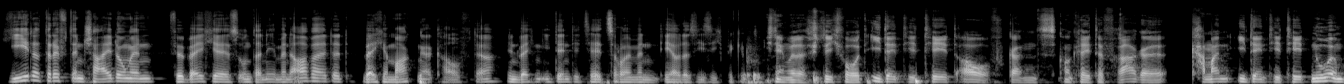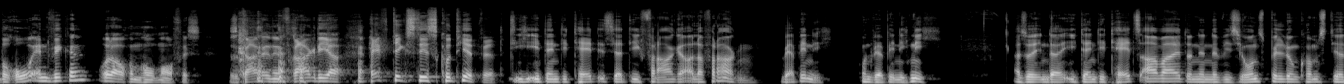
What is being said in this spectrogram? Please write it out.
jeder trifft Entscheidungen, für welches Unternehmen arbeitet, welche Marken er kauft, ja, in welchen Identitätsräumen er oder sie sich begibt. Ich nehme das Stichwort Identität auf. Ganz konkrete Frage. Kann man Identität nur im Büro entwickeln oder auch im Homeoffice? Das ist gerade eine Frage, die ja heftigst diskutiert wird. Die Identität ist ja die Frage aller Fragen. Wer bin ich? und wer bin ich nicht. Also in der Identitätsarbeit und in der Visionsbildung kommst du ja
